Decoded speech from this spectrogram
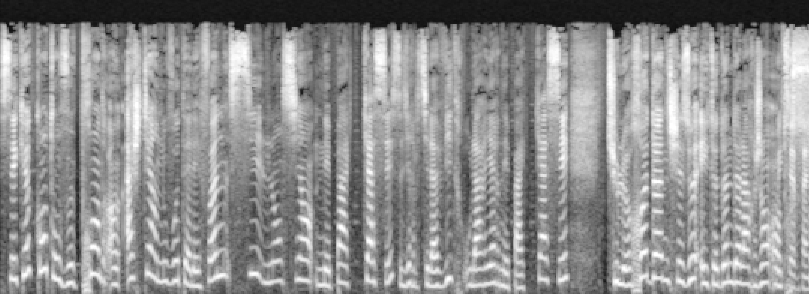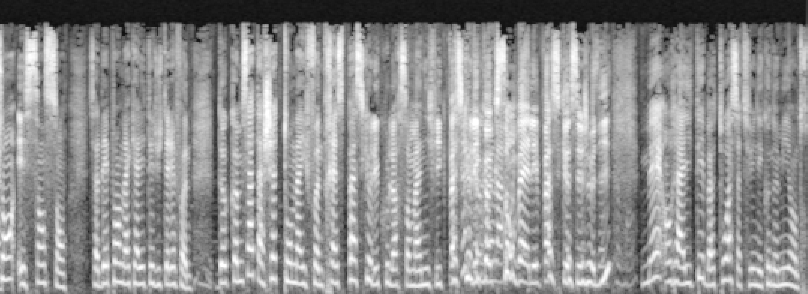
C'est que quand on veut prendre un, acheter un nouveau téléphone, si l'ancien n'est pas cassé, c'est-à-dire si la vitre ou l'arrière n'est pas cassé, tu le redonnes chez eux et ils te donnent de l'argent Oui, entre c'est vrai. 100 et 500. Ça dépend de la qualité du téléphone. Donc comme ça, t'achètes ton iPhone 13 parce que les couleurs sont magnifiques, parce que les coques Voilà. sont belles et parce que c'est joli. Exactement. Mais en réalité, bah toi, ça te fait une économie entre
